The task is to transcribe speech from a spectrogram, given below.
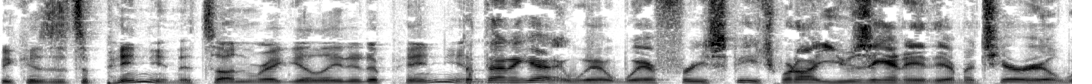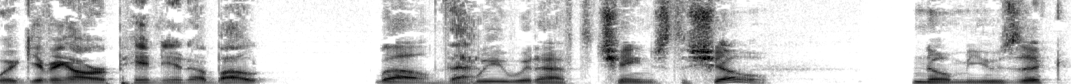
because it's opinion it's unregulated opinion But then again, we're we're free speech. We're not using any of their material. We're giving our opinion about well that. we would have to change the show no music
